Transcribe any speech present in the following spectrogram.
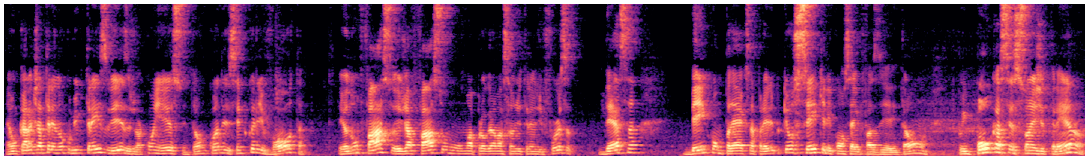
é um cara que já treinou comigo três vezes, já conheço. Então quando ele sempre que ele volta, eu não faço, eu já faço uma programação de treino de força dessa bem complexa para ele, porque eu sei que ele consegue fazer. Então, tipo, em poucas sessões de treino,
